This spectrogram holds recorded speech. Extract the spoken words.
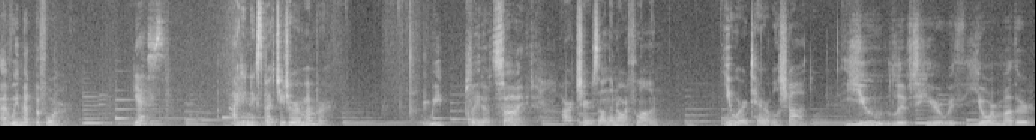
have we met before? Yes. I didn't expect you to remember. We played outside. Archers on the north lawn. You were a terrible shot. You lived here with your mother.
